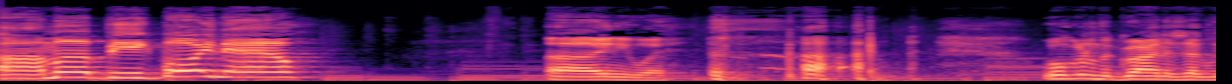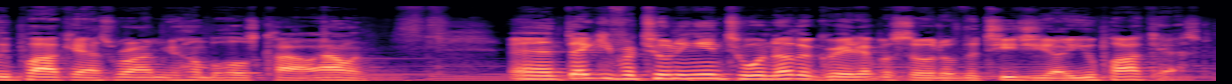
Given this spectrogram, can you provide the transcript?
I'm a big boy now. Uh, anyway, welcome to the Grind is Ugly podcast, where I'm your humble host, Kyle Allen. And thank you for tuning in to another great episode of the TGIU podcast.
